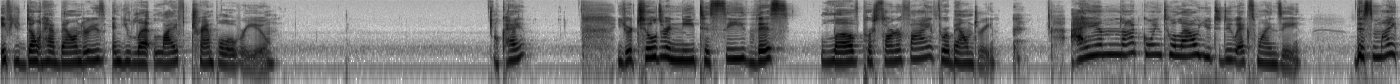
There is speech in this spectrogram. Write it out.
if you don't have boundaries and you let life trample over you. Okay? Your children need to see this love personified through a boundary. I am not going to allow you to do X, Y, and Z. This might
